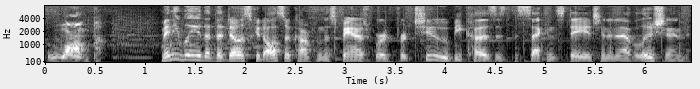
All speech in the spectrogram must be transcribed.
womp. Many believe that the dos could also come from the Spanish word for two because it's the second stage in an evolution,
